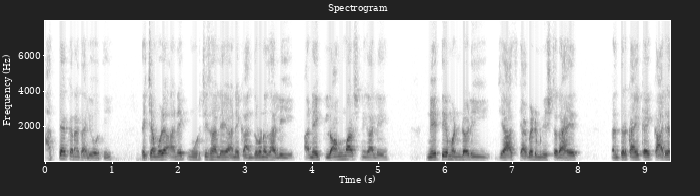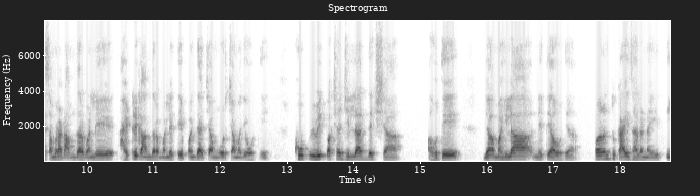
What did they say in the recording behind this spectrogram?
हत्या करण्यात आली होती. त्याच्यामुळे अनेक मोर्चे झाले अनेक आंदोलनं झाली अनेक लॉंग मार्च निघाले. नेते मंडळी जे आज कॅबिनेट मिनिस्टर आहेत नंतर काही काही कार्यसम्राट आमदार बनले हायट्रिक आमदार बनले ते पण त्याच्या मोर्चामध्ये होते. खूप विविध पक्षात जिल्हाध्यक्षा होते ज्या महिला नेत्या होत्या. परंतु काही झालं नाही. ती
